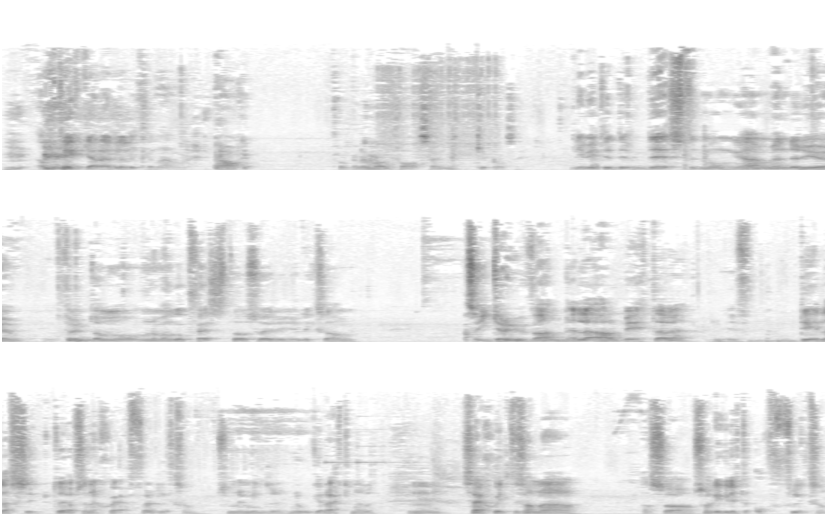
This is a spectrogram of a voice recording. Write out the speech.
apotekare eller liknande. Ja, okej. Frågan är om man får här mycket på sig. Ni vet ju, det, det är många men det är ju förutom om när man går på fest då, så är det ju liksom Alltså i gruvan eller arbetare delas ut det av sina chefer liksom. Som är mindre nogräknade. Mm. Särskilt i sådana alltså, som ligger lite off liksom.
